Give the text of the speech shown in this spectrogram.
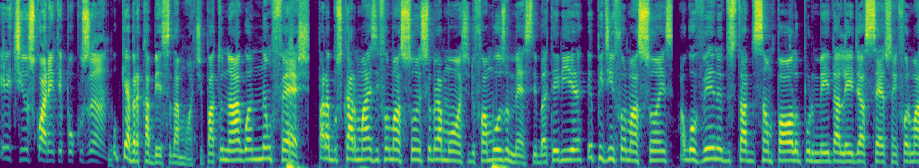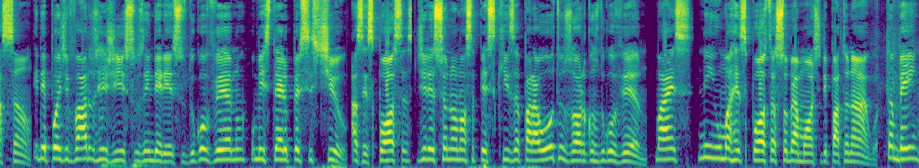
Ele tinha uns 40 e poucos anos. O quebra-cabeça da morte de Pato Nágua não fecha. Para buscar mais informações sobre a morte do famoso mestre de bateria, eu pedi informações ao governo do estado de São Paulo por meio da Lei de Acesso à Informação. E depois de vários registros e endereços do governo, o mistério persistiu. As respostas direcionam nossa pesquisa para outros órgãos do governo, mas nenhuma resposta sobre a morte de Patunágua. Também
